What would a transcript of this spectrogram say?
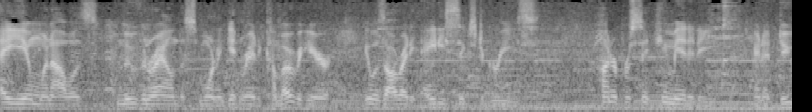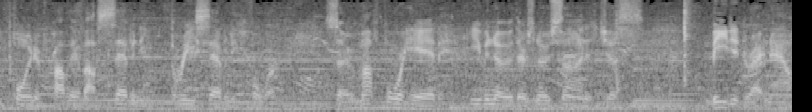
a.m. when I was moving around this morning, getting ready to come over here, it was already 86 degrees. 100% humidity and a dew point of probably about 73, 74. So my forehead, even though there's no sun, is just beaded right now.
